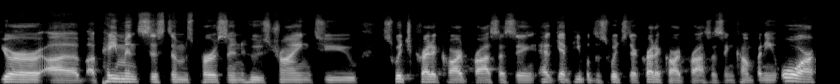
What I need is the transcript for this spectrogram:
you're a, a payment systems person who's trying to switch credit card processing get people to switch their credit card processing company or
